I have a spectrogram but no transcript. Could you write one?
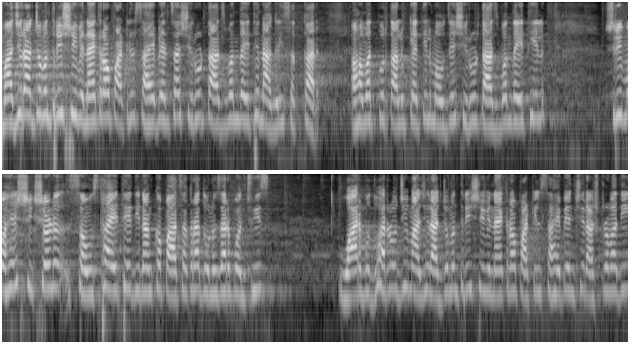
माजी राज्यमंत्री श्री विनायकराव पाटील साहेब यांचा शिरूर ताजबंद येथे नागरी सत्कार. अहमदपूर तालुक्यातील मौजे शिरूर ताजबंद येथील श्री महेश शिक्षण संस्था येथे दिनांक पाच अकरा दोन हजार पंचवीस वार बुधवार रोजी माजी राज्यमंत्री श्री विनायकराव पाटील साहेब यांची राष्ट्रवादी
